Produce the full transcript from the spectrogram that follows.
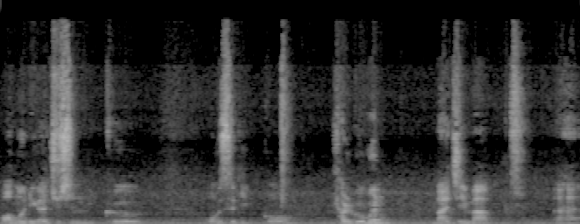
어머니가 주신 그 옷을 입고 결국은 마지막 아,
